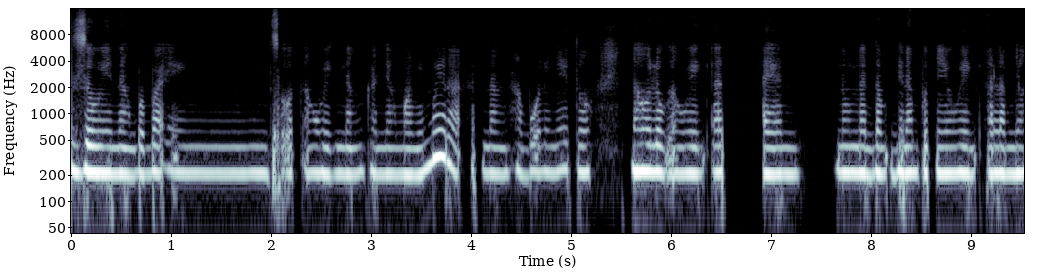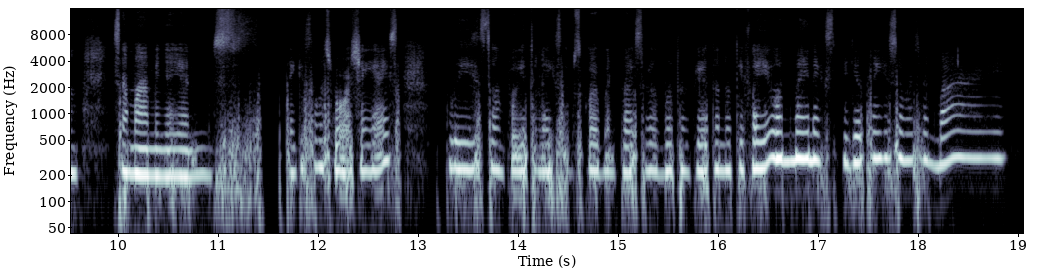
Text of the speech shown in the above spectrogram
Zoe ng babaeng suot ang wig ng kanyang mami Moira at nang habulin niya ito, nahulog ang wig at ayan, nung dinampot niya yung wig, alam niyang sa mami niya yan. Thank you so much for watching guys. please don't forget to like, subscribe, and press the bell button for you to notify you on my next video. Thank you so much and bye!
